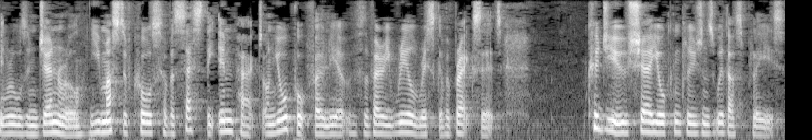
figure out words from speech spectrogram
rules in general, you must of course have assessed the impact on your portfolio of the very real risk of a Brexit. Could you share your conclusions with us, please?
